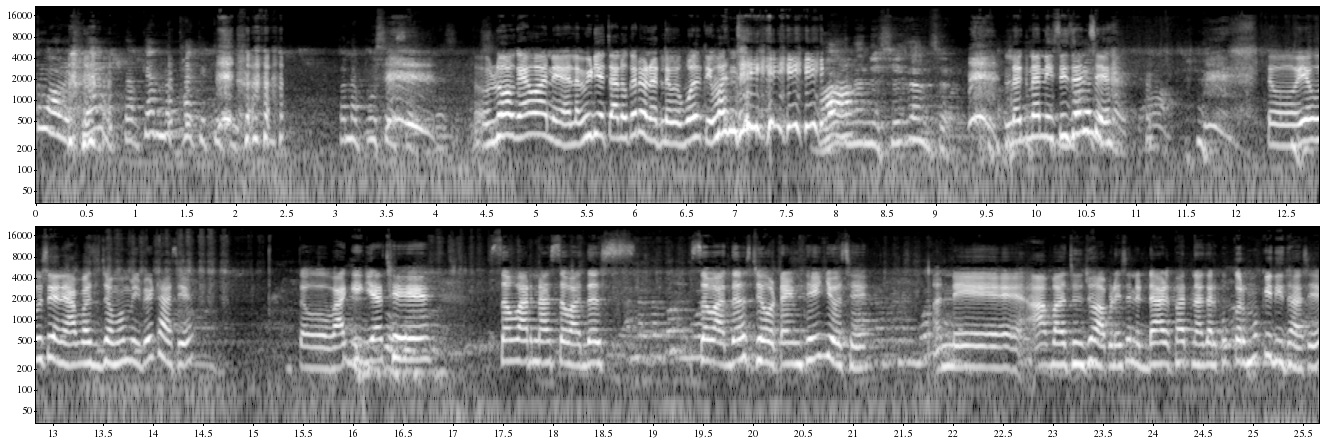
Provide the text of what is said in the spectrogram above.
તું હવે કેમ? નથી થતી ટિકિટ? તને પૂછે વ્લોગ આવ્યો ને એટલે વીડિયો ચાલુ કર્યો ને એટલે બોલતી બંધ થઈ ગઈ. લગ્નની season છે. લગ્નની સિઝન છે. તો એવું છે ને આ બાજુ જો મમ્મી બેઠા છે. તો વાગી ગયા છે સવારના સવા દસ સવા દસ જેવો ટાઈમ થઈ ગયો છે. અને આ બાજુ જો આપણે છે ને દાળ ભાતના અત્યારે કુકર મૂકી દીધા છે.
